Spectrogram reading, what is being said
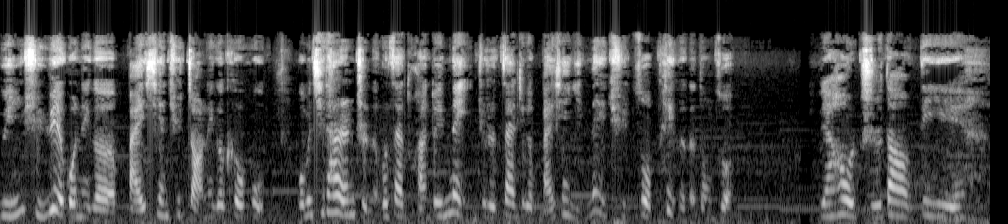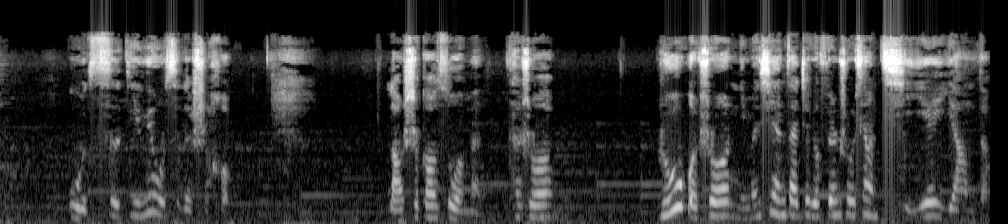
允许越过那个白线去找那个客户，我们其他人只能够在团队内，就是在这个白线以内去做配合的动作，然后直到第五次、第六次的时候，老师告诉我们，他说。如果说你们现在这个分数像企业一样的，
